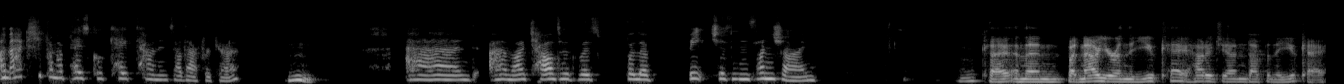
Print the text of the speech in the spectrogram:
I'm actually from a place called Cape Town in South Africa. Hmm. And uh, my childhood was full of beaches and sunshine. Okay. And then, but now you're in the UK. How did you end up in the UK?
